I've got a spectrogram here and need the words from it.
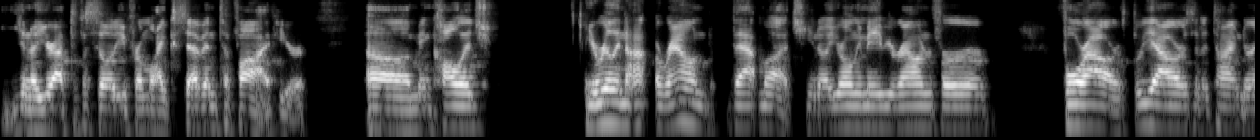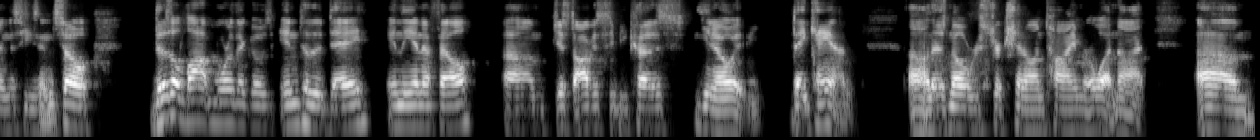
you know you're at the facility from like seven to five here um, in college you're really not around that much you know you're only maybe around for four hours, three hours at a time during the season. So there's a lot more that goes into the day in the NFL. Um, just obviously because you know it, they can. Uh, there's no restriction on time or whatnot. Um,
